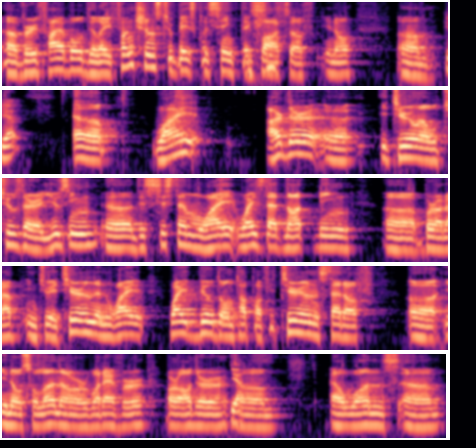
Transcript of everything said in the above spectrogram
uh, verifiable delay functions to basically sync the clocks of you know. Um, yeah. Uh, why are there uh, Ethereum L2s that are using uh, this system? Why why is that not being uh, brought up into Ethereum, and why why build on top of Ethereum instead of uh, you know Solana or whatever or other yep. um, L1s? Um,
